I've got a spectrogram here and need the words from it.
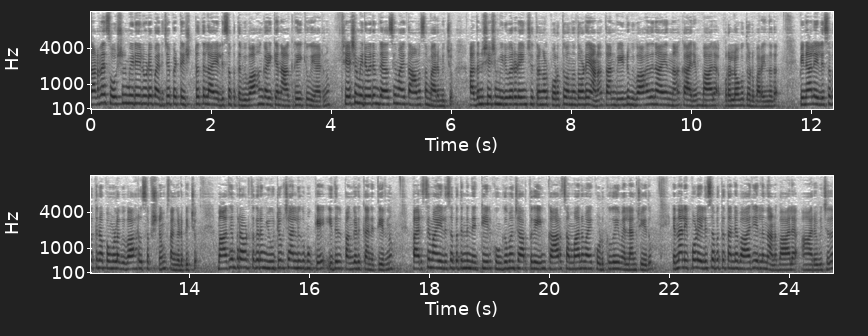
നടനെ സോഷ്യൽ മീഡിയയിലൂടെ പരിചയപ്പെട്ട് ഇഷ്ടത്തിലായ എലിസബത്ത് വിവാഹം കഴിക്കാൻ ആഗ്രഹിക്കുകയായിരുന്നു. ശേഷം ഇരുവരും രഹസ്യമായി താമസം ആരംഭിച്ചു. അതിനുശേഷം ഇരുവരുടെയും ചിത്രങ്ങൾ പുറത്തു വന്നതോടെയാണ് താൻ വീണ്ടും വിവാഹിതനായെന്ന കാര്യം ബാല പുറലോകത്തോട് പറയുന്നത്. പിന്നാലെ എലിസബത്തിനൊപ്പമുള്ള വിവാഹ റിസപ്ഷനും സംഘടിപ്പിച്ചു. മാധ്യമപ്രവർത്തകരും യൂട്യൂബ് ചാനലുകളുമൊക്കെ ഇതിൽ പങ്കെടുക്കാനെത്തിയിരുന്നു. പരസ്യമായി എലിസബത്തിന്റെ നെറ്റിയിൽ കുങ്കുമം ചാർത്തുകയും കാർ സമ്മാനമായി കൊടുക്കുകയും എല്ലാം ചെയ്തു. എന്നാൽ ഇപ്പോൾ എലിസബത്ത് തന്റെ ഭാര്യയല്ലെന്നാണ് ബാല ആരോപിച്ചത്.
